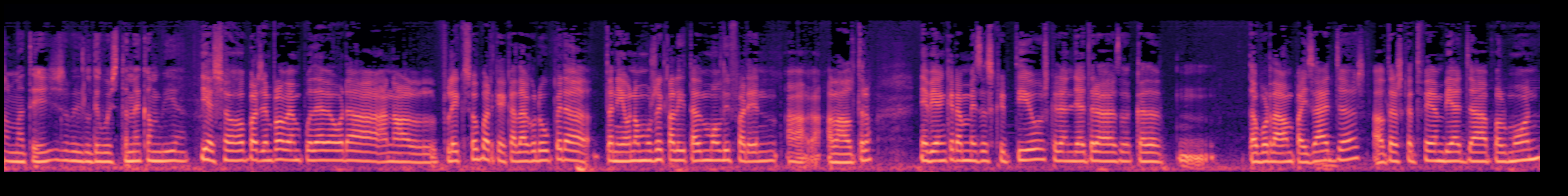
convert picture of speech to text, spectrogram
el mateix, el dibuix també canvia. I això, per exemple, ho vam poder veure en el Flexo, perquè cada grup era, tenia una musicalitat molt diferent a, a l'altre. N'hi havia que eren més descriptius, que eren lletres que mm, t'abordaven paisatges, altres que et feien viatjar pel món,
